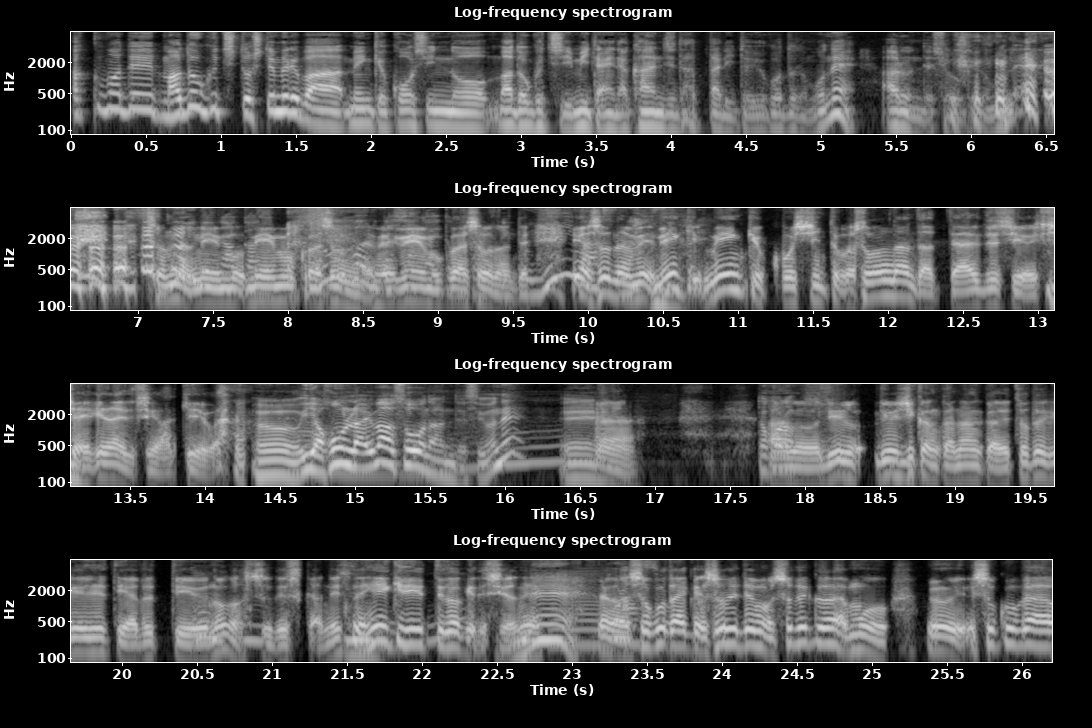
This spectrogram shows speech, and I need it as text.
あくまで窓口としてみれば免許更新の窓口みたいな感じだったりということでもねあるんでしょうけどもね。そんな名目名目はそうなんで名目はそうなんでいやそんな免許免許更新とかそんなんだってあれですよ。しちゃいけないですよはっきり言えば。うん、いや本来はそうなんですよね。えー、うんあの領事館かなんかで届け出てやるっていうのが普通ですからね、うん、平気で言ってるわけですよね。ねだからそこだけ、それでも、それがもう、そこが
